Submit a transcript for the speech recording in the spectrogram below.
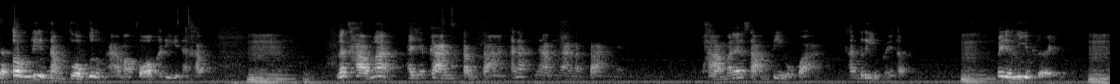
จะต้องรีบนำตัวผู้ต้องหามาฟ้องคดีนะครับ อืม และถามว่าอายการต่างๆ คณะงานงานต่างๆ เนี่ยผ่านมาแล้วสามปีกว่าท่านรีบไหมครับ อืม ไม่ได้รีบเลย อืม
